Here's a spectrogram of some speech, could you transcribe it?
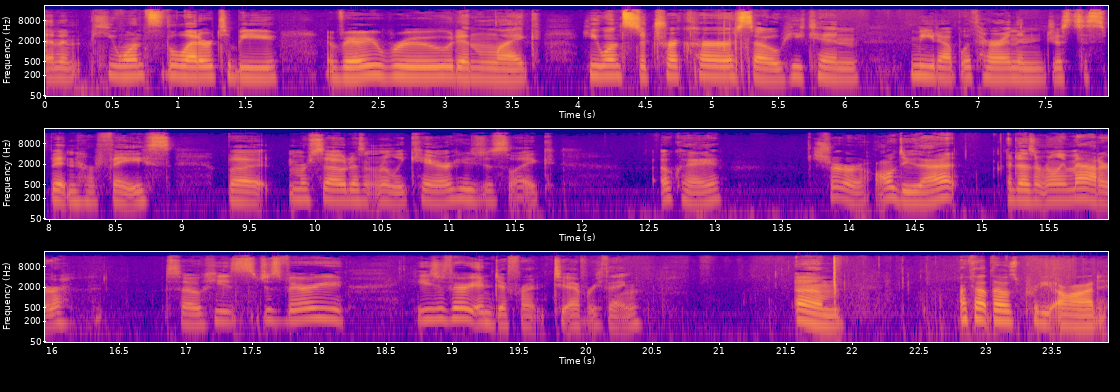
and he wants the letter to be very rude and like he wants to trick her so he can meet up with her and then just to spit in her face. But Meursault doesn't really care. He's just like, okay, sure, I'll do that. It doesn't really matter. So he's just very, he's just very indifferent to everything. Um, I thought that was pretty odd.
